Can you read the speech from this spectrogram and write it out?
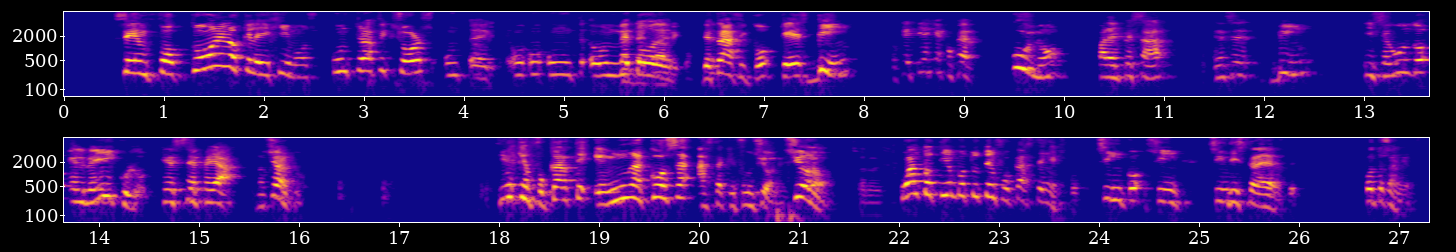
se enfocó en lo que le dijimos, un traffic source, un, eh, un, un- un- un De método de, tráfico. de tráfico, que es Bing, ¿ok? Tienes que escoger uno para empezar en ese Bing y segundo, el vehículo, que es CPA, ¿no es cierto? Tienes que enfocarte en una cosa hasta que funcione, ¿sí o no? Solo eso. ¿Cuánto tiempo tú te enfocaste en esto? Cinco, sin, sin distraerte. ¿Cuántos años?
